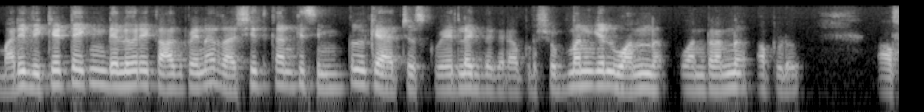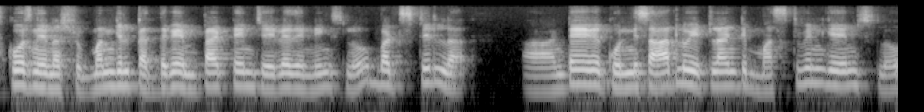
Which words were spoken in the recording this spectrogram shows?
మరి వికెట్ టేకింగ్ డెలివరీ కాకపోయినా రషీద్ ఖాన్కి సింపుల్ క్యాచ్ స్క్వేర్ లెగ్ దగ్గర. అప్పుడు Shubman Gill one one run అప్పుడు. అఫ్ కోర్స్ నేను శుభ్మన్ గిల్ పెద్దగా ఇంపాక్ట్ ఏం చేయలేదు ఇన్నింగ్స్లో బట్ స్టిల్ అంటే కొన్నిసార్లు ఇట్లాంటి మస్ట్ విన్ గేమ్స్లో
